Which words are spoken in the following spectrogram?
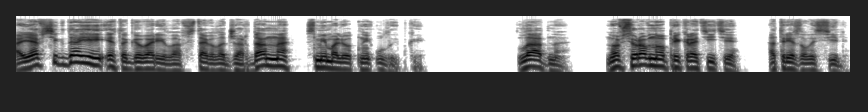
«А я всегда ей это говорила», — вставила Джорданна с мимолетной улыбкой. «Ладно, но все равно прекратите», — отрезала Силь.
